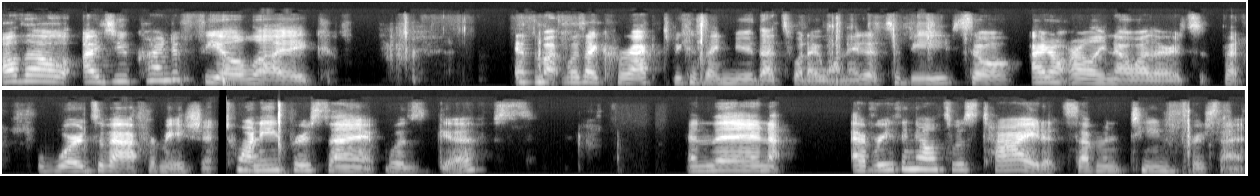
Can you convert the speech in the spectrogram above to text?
although i do kind of feel like and was I correct because I knew that's what I wanted it to be? So I don't really know whether it's, but words of affirmation 20% was gifts. And then everything else was tied at 17%.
